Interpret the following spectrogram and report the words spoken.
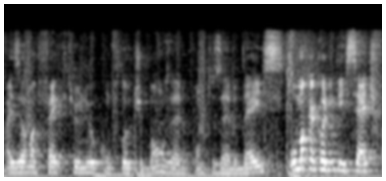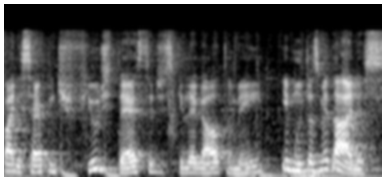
mas é uma Factory New com float bom, 0.010. Uma K47 Fire Serpent Field Tested, skin legal também. E muitas medalhas.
